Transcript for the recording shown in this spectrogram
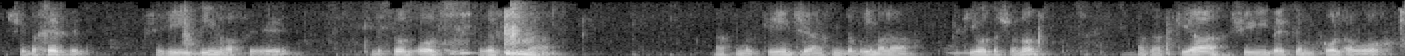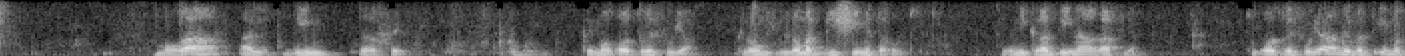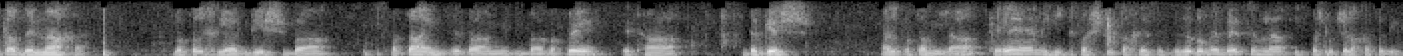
שבחסד, שהיא דין רפה, בסוד אות רפואה, אנחנו מזכירים שאנחנו מדברים על התקיעות השונות, אז התקיעה שהיא בעצם כל ארוך, מורה על דין רפה, כמו אות רפויה, לא, לא מדגישים את האות. זה נקרא דינה רפיה. כי אות רפויה מבטאים אותה בנחת. לא צריך להדגיש בשפתיים ובפה את הדגש על אותה מילה, כאין התפשטות החסד, וזה דומה בעצם להתפשטות של החסדים.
